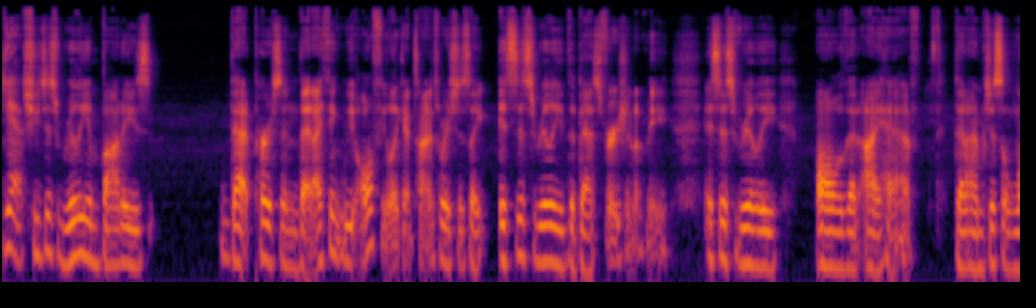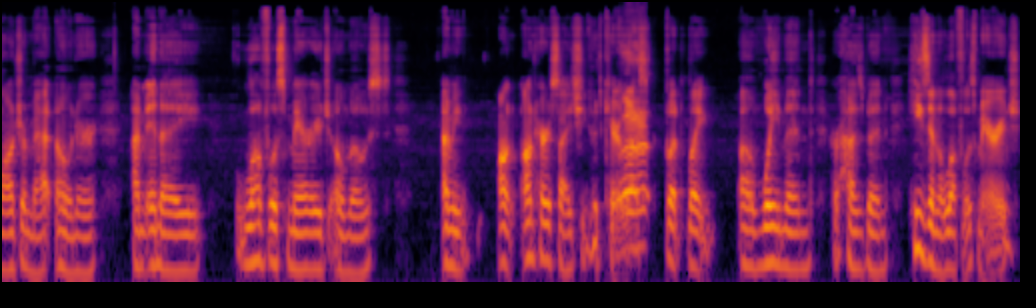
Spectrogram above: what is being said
yeah, she just really embodies that person that I think we all feel like at times where it's just like, is this really the best version of me? Is this really all that I have? That I'm just a laundromat owner. I'm in a loveless marriage almost. I mean, on on her side, she could care less. But like uh, Waymond, her husband, he's in a loveless marriage.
